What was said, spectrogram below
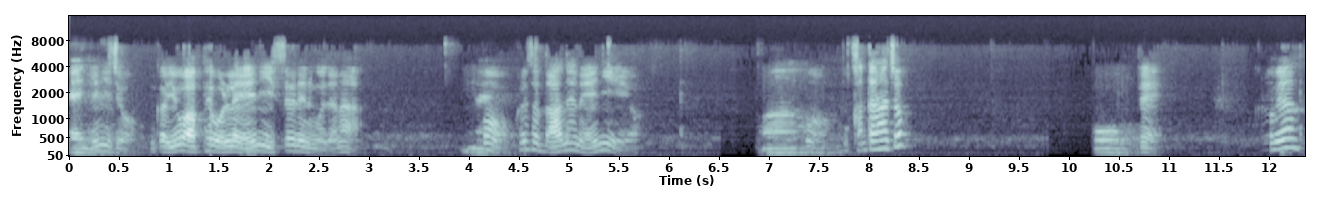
N. n이죠. 그러니까 요 앞에 원래 n이 있어야 되는 거잖아. 네. 어, 그래서 나는 n이에요. 아. 어, 뭐 간단하죠? 오. 네. 그러면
